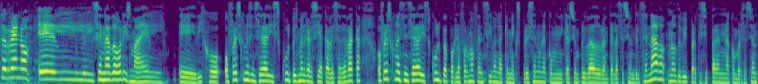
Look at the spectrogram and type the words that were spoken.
Terreno. El senador Ismael eh, dijo, ofrezco una sincera disculpa, Ismael García Cabeza de Vaca, ofrezco una sincera disculpa por la forma ofensiva en la que me expresé en una comunicación privada durante la sesión del Senado. No debí participar en una conversación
